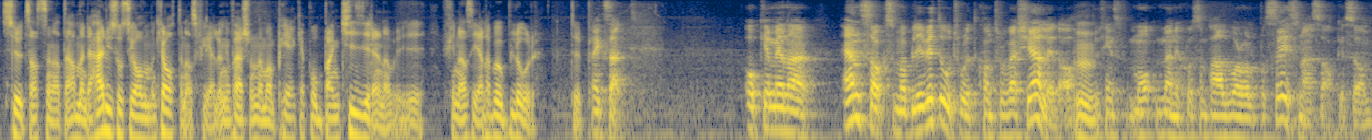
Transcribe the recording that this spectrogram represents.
slutsatsen att ja, men det här är ju Socialdemokraternas fel, ungefär som när man pekar på bankirerna i finansiella bubblor. Typ. Exakt. Och jag menar, en sak som har blivit otroligt kontroversiell idag. Mm. Det finns människor som på allvar håller på att säga sådana här saker som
